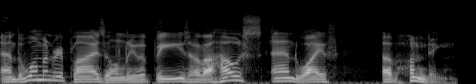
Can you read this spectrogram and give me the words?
and the woman replies only that these are the house and wife of Hunding.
